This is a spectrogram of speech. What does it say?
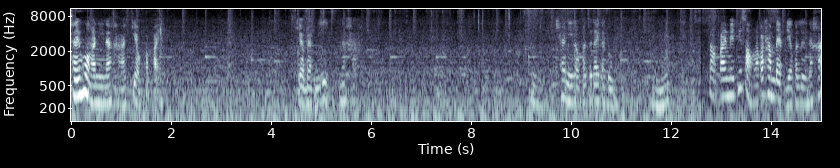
ใช้ห่วงอันนี้นะคะ เกี่ยวเข้าไป เกี่ยวแบบนี้นะคะแค่นี้เราก็จะได้กระดุมหนึ่งเม็ดต่อไปเม็ดที่สองเราก็ทำแบบเดียวกันเลยนะคะ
